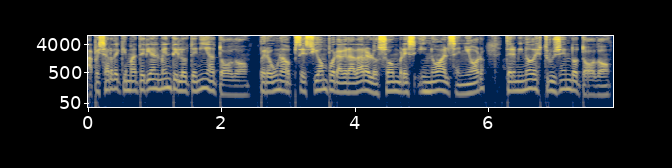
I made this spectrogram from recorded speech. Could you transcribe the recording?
a pesar de que materialmente lo tenía todo. Pero una obsesión por agradar a los hombres y no al Señor terminó destruyendo todo.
